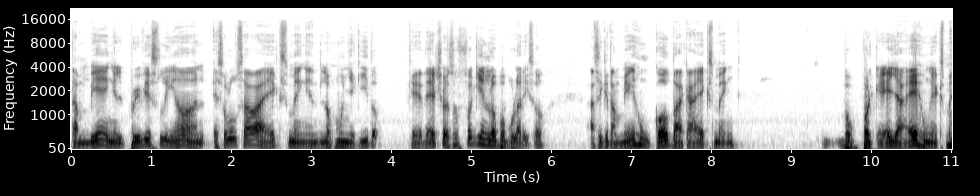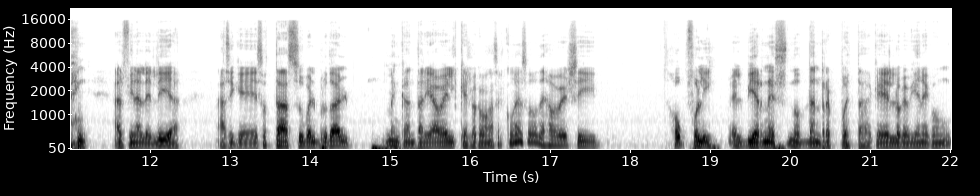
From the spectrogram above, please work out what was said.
También el Previously On, eso lo usaba X-Men en los muñequitos. Que de hecho, eso fue quien lo popularizó. Así que también es un callback a X-Men porque ella es un X-Men al final del día. Así que eso está súper brutal. Me encantaría ver qué es lo que van a hacer con eso. Déjame ver si, hopefully, el viernes nos dan respuestas a qué es lo que viene con,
